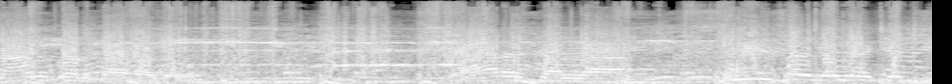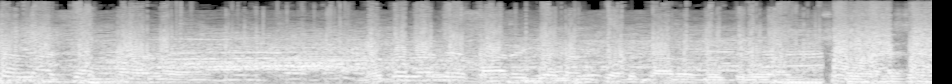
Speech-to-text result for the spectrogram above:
ನಾನು ಕೊಡ್ತಾ ಇರೋದು. ಯಾರಕ್ಕಲ್ಲ ಸೀಸನಿನ ಕಿತ್ತನ ಚಪ್ಪಾಳೆ ಮೊದಲನೇ ಬಾರಿಗೆ ನಾನು ಕೊಡ್ತಾ ಇರೋದು ಸೊ ಆಸ್ ಎ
